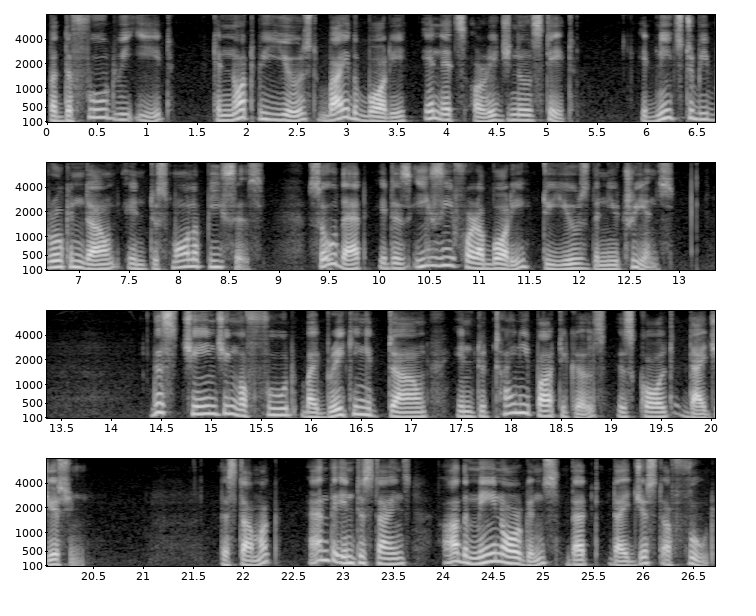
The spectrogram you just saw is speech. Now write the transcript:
But the food we eat cannot be used by the body in its original state. It needs to be broken down into smaller pieces so that it is easy for our body to use the nutrients. This changing of food by breaking it down into tiny particles is called digestion. The stomach and the intestines are the main organs that digest our food.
